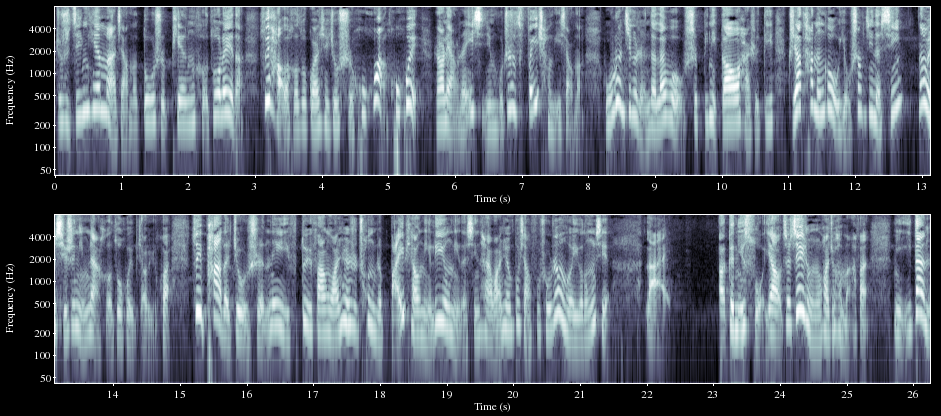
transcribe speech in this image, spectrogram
就是今天嘛讲的都是偏合作类的，最好的合作关系就是互换互惠，然后两个人一起进步，这是非常理想的。无论这个人的 level 是比你高还是低，只要他能够有上进的心，那么其实你们俩合作会比较愉快。最怕的就是那对方完全是冲着白嫖你、利用你的心态，完全不想付出任何一个东西来啊跟你索要，这这种的话就很麻烦。你一旦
